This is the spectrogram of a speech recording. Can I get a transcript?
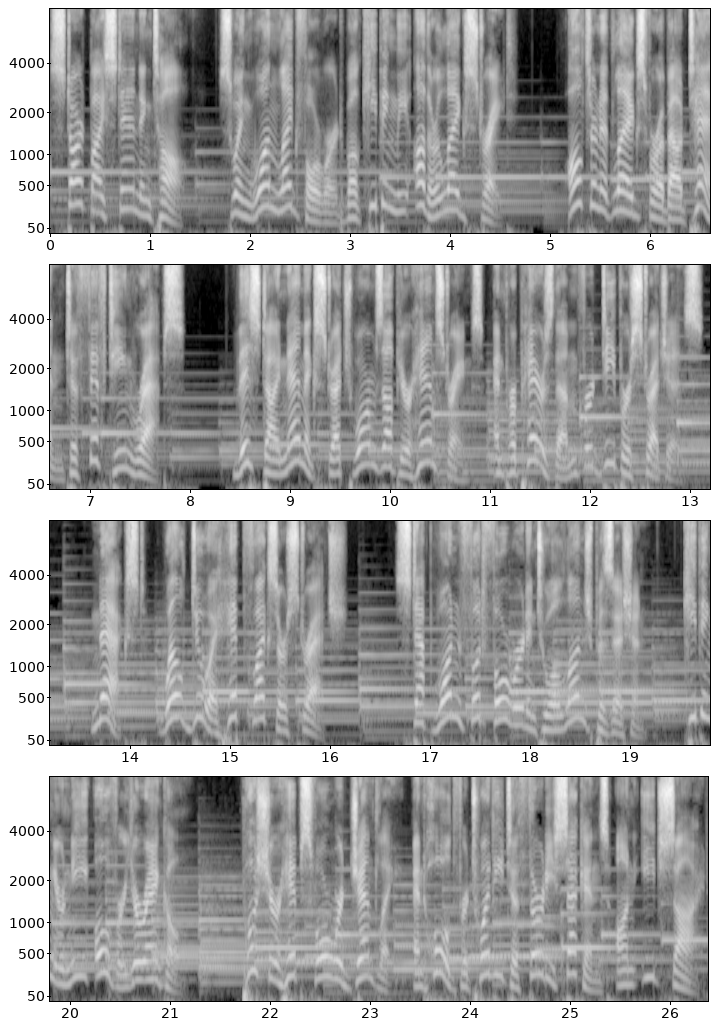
Start by standing tall. Swing one leg forward while keeping the other leg straight. Alternate legs for about 10 to 15 reps. This dynamic stretch warms up your hamstrings and prepares them for deeper stretches. Next, we'll do a hip flexor stretch. Step one foot forward into a lunge position, keeping your knee over your ankle. Push your hips forward gently and hold for 20 to 30 seconds on each side.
